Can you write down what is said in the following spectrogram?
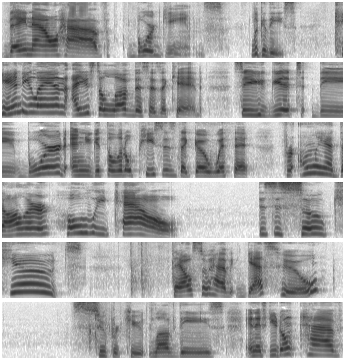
they now have board games. Look at these. Candyland, I used to love this as a kid. So you get the board and you get the little pieces that go with it for only a dollar. Holy cow. This is so cute. They also have Guess Who. Super cute. Love these. And if you don't have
